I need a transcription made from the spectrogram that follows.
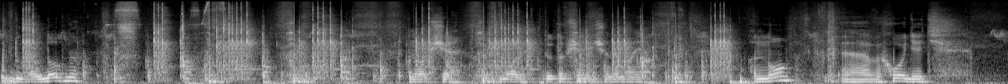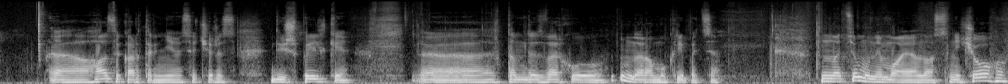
дуже удобно. Ну взагалі, ноль. Тут взагалі нічого немає. Но е, виходять е, гази картерні ось через дві шпильки, е, там, де зверху ну, на раму кріпиться. Ну, На цьому немає в нас нічого.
